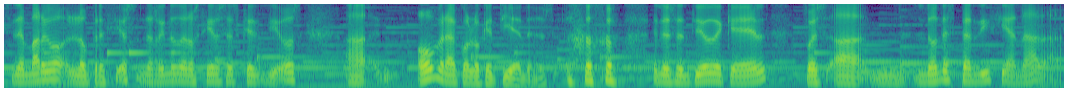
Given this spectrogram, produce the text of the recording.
Sin embargo, lo precioso en el reino de los cielos es que Dios ah, obra con lo que tienes, en el sentido de que Él pues ah, no desperdicia nada.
